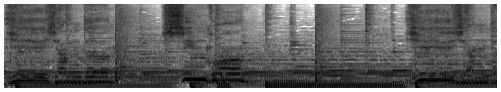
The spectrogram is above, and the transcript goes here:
一样的星光，一样的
